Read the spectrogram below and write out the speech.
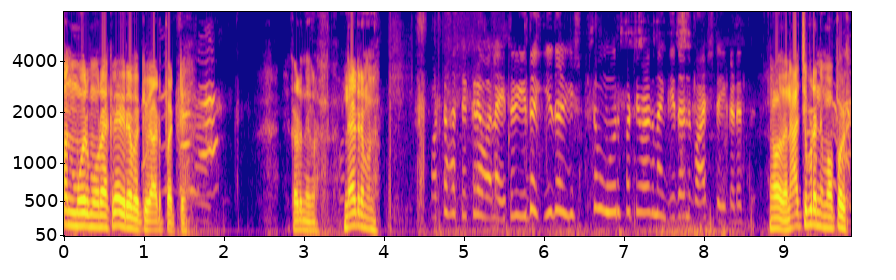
ಒಂದು ಮೂರು ಮೂರು ಎಕರೆ ಇರಬೇಕು ಎರಡು ಪಟ್ಟಿ. ಈ ಕಡೆ ನೋಡ್ರಿ ಮನ. ಒಟ್ಟು ಹತ್ತು ಎಕರೆ ಹೊಲ ಐತ್ರಿ ಇದು ಇದು ಇಷ್ಟು ಮೂರು ಪಟ್ಟಿ ಒಳಗೆ ನಂಗೆ ಇದೊಂದು ಭಾಳ ಇಷ್ಟ ಈ ಕಡೆ ಹೌದಾ? ನಾಚಿ ಬಿಡ ನಿಮ್ಮ ಅಪ್ಪಗೆ.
